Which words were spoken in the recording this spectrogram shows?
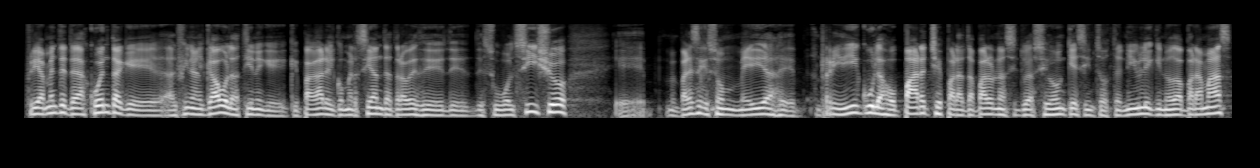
fríamente, te das cuenta que al fin y al cabo las tiene que, pagar el comerciante a través de, su bolsillo. Eh, me parece que son medidas eh, ridículas o parches para tapar una situación que es insostenible y que no da para más.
